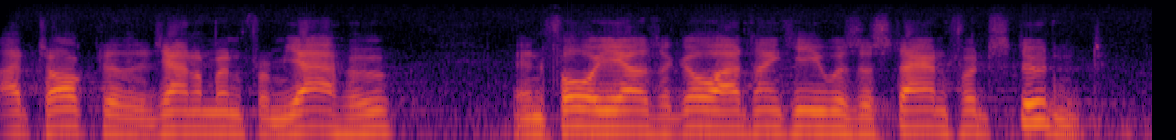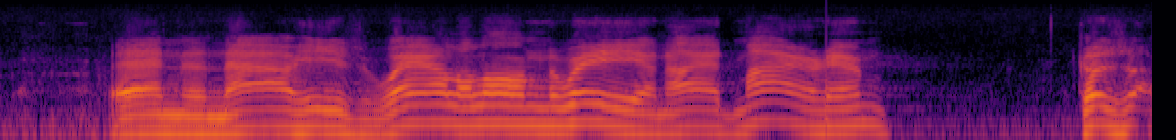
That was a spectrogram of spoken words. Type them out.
I talked to the gentleman from Yahoo, and four years ago, I think he was a Stanford student. And now he's well along the way, and I admire him because uh,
